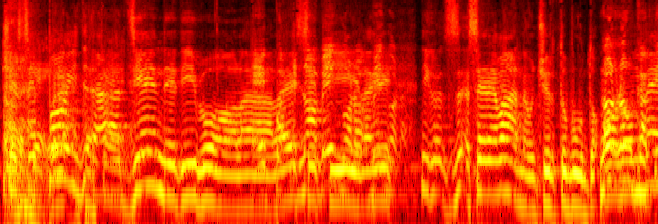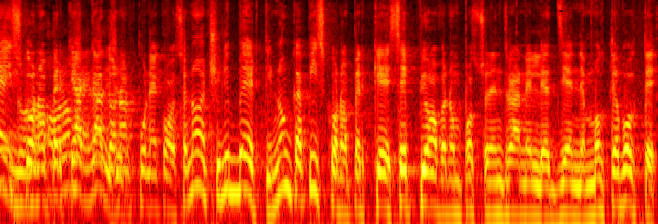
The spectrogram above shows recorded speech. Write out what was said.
Cioè, se poi perché... aziende tipo la, la ST, no, vengono, la, vengono... Dico, se ne vanno a un certo punto. No, non, non, capiscono vengono, perché accadono alcune cose. No, ci liberti, non capiscono perché se piove non possono entrare nelle aziende. Molte volte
